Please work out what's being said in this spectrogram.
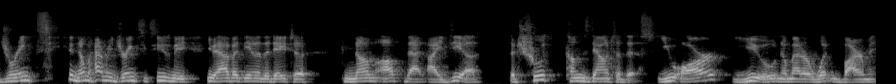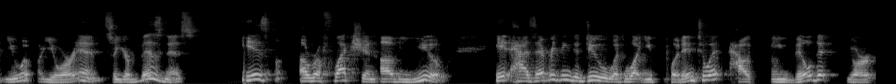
drinks, no matter how many drinks, excuse me, you have at the end of the day to numb up that idea the truth comes down to this. You are you no matter what environment you, you are in. So your business is a reflection of you. It has everything to do with what you put into it, how you build it, your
